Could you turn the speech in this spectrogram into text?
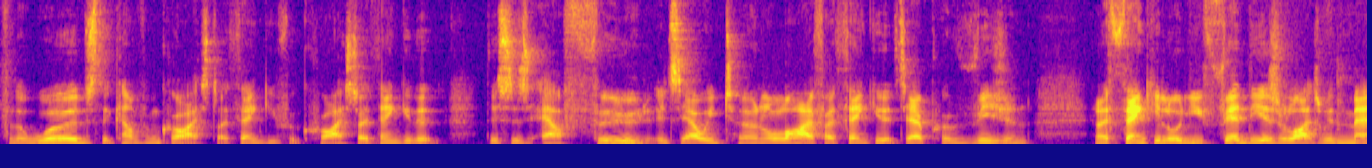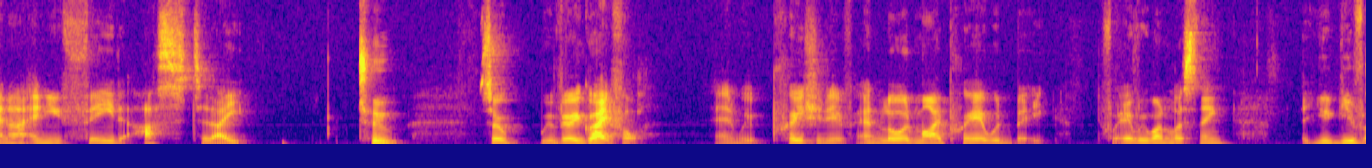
for the words that come from Christ. I thank you for Christ. I thank you that this is our food. It's our eternal life. I thank you it's our provision. And I thank you, Lord, you fed the Israelites with manna and you feed us today too. So we're very grateful and we're appreciative. And Lord, my prayer would be for everyone listening that you give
